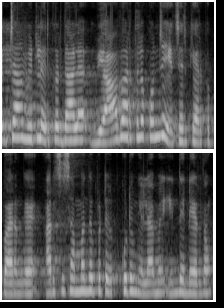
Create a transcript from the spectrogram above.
எட்டாம் வீட்டில் இருக்கிறதால வியாபாரத்தில் கொஞ்சம் எச்சரிக்கையாக இருக்க பாருங்கள் அரசு சம்மந்தப்பட்டு இருக்கக்கூடியவங்க எல்லாமே இந்த நேரம்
